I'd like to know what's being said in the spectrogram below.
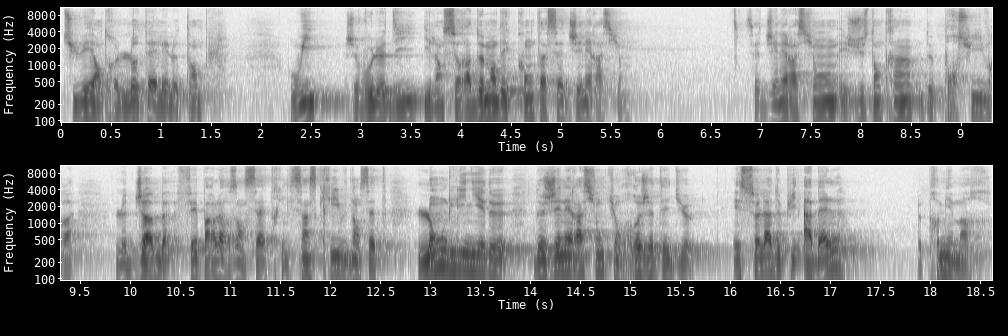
tué entre l'autel et le temple. Oui, je vous le dis, il en sera demandé compte à cette génération. Cette génération est juste en train de poursuivre le job fait par leurs ancêtres. Ils s'inscrivent dans cette longue lignée de, générations qui ont rejeté Dieu. Et cela depuis Abel, le premier mort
